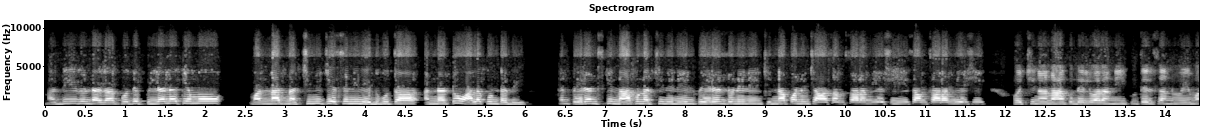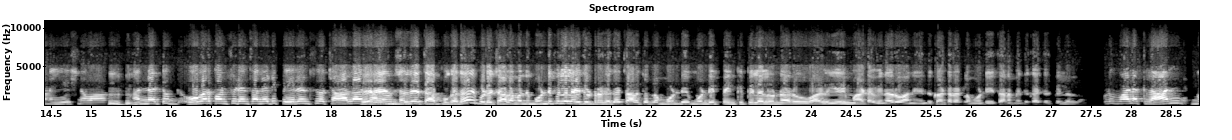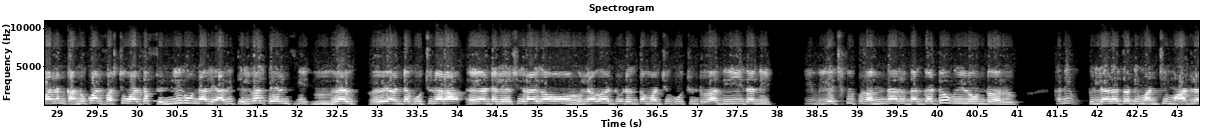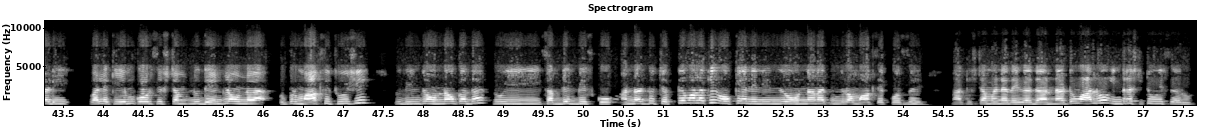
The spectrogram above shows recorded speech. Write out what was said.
అది ఇది ఉంటాయి. కాకపోతే పిల్లలకేమో మన నాకు నచ్చింది చేస్తే నేను ఎదుగుతా అన్నట్టు వాళ్ళకు ఉంటది కానీ పేరెంట్స్కి నాకు నచ్చింది నేను పేరెంట్ నేను చిన్నప్పటి నుంచి ఆ సంసారం చేసి ఈ సంసారం చేసి వచ్చిన నాకు తెలియదా నీకు తెలుసా నువ్వు ఏమైనా చేసినావా? అన్నట్టు ఓవర్ కాన్ఫిడెన్స్ అనేది పేరెంట్స్లో చాలా పేరెంట్స్ తప్పు కదా? ఇప్పుడు చాలా మంది మొండి పిల్లలు అవుతుంటారు కదా? చాలా చోట్ల మొండి మొండి పెంకి పిల్లలు ఉన్నారు. వాళ్ళు ఏం మాట వినరు అని ఎందుకు అంటారు అట్లా మొండితనం ఎందుకు అవుతుంది పిల్లలు ఇప్పుడు వాళ్ళకి రాని వాళ్ళని కనుక్కోవాలి. ఫస్ట్ వాళ్ళతో ఫ్రెండ్లీగా ఉండాలి. అది తెలియాలి పేరెంట్స్కి. ఉమ్, ఏ అంటే కూర్చున్నారా? ఏ అంటే లేచిరా ఇక ఓ ఆ. పిల్లగా చూడు ఎంత మంచిగా కూర్చుంటారు అది ఇదని. ఈ విలేజ్ పీపుల్ అందరు తగ్గట్టు వీళ్ళు ఉంటారు. కానీ పిల్లలతోటి మంచి మాట్లాడి వాళ్ళకి ఏం కోర్స్ ఇష్టం? నువ్వు దేంట్లో ఉన్నావా? ఇప్పుడు మార్క్స్ చూసి నువ్వు. దీంట్లో ఉన్నావు కదా నువ్వు ఈ సబ్జెక్ట్ తీసుకో అన్నట్టు చెప్తే వాళ్ళకి ఓకే నేను ఇందులో ఉన్నా నాకు ఇందులో మార్క్స్ ఎక్కువ వస్తాయి నాకు ఇష్టమైనదే కదా అన్నట్టు వాళ్ళు ఇంట్రెస్ట్ చూపిస్తారు.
